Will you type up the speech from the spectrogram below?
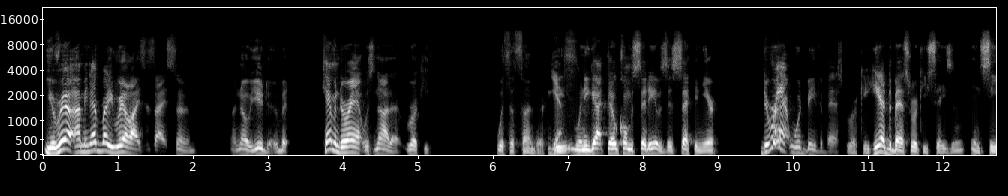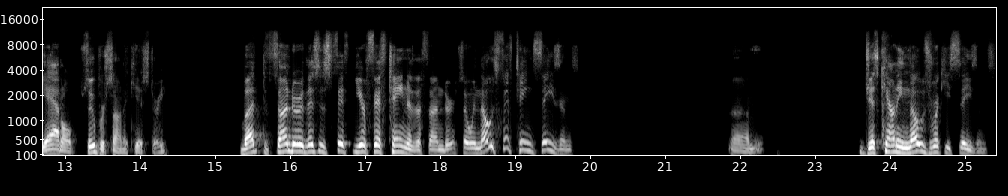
You real, I mean, everybody realizes, I assume, I know you do, but Kevin Durant was not a rookie with the Thunder. Yes. He, when he got to Oklahoma City, it was his second year. Durant would be the best rookie. He had the best rookie season in Seattle Supersonic history. But the Thunder, this is fifth, year 15 of the Thunder. So in those 15 seasons, um, just counting those rookie seasons,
